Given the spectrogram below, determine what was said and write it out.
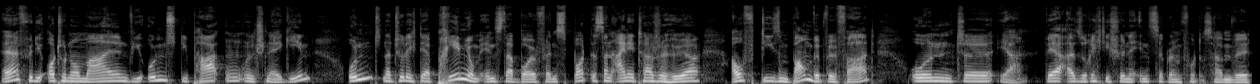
ja, für die Otto-Normalen wie uns, die parken und schnell gehen. Und natürlich der Premium-Insta-Boyfriend-Spot ist dann eine Etage höher auf diesem Baumwipfelpfad. Und äh, ja, wer also richtig schöne Instagram-Fotos haben will,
